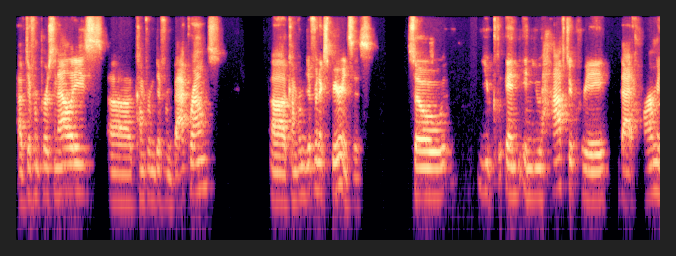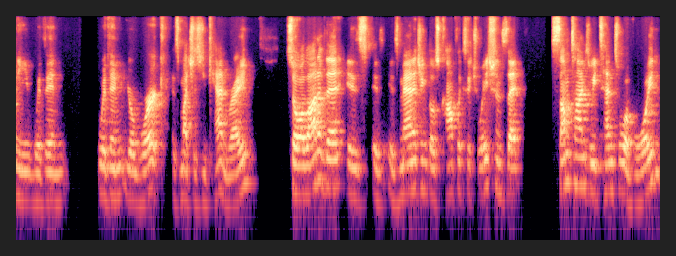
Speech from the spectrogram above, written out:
have different personalities, uh, come from different backgrounds, uh, come from different experiences. So you and, and you have to create that harmony within within your work as much as you can right? So a lot of that is, is is managing those conflict situations that sometimes we tend to avoid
